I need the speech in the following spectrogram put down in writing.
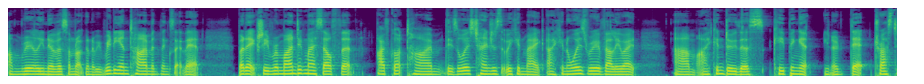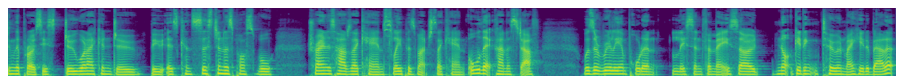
I'm really nervous, I'm not going to be ready in time, and things like that. But actually reminding myself that I've got time, there's always changes that we can make, I can always reevaluate. Um, I can do this, keeping it, you know, that trusting the process, do what I can do, be as consistent as possible, train as hard as I can, sleep as much as I can, all that kind of stuff was a really important lesson for me. So, not getting too in my head about it,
